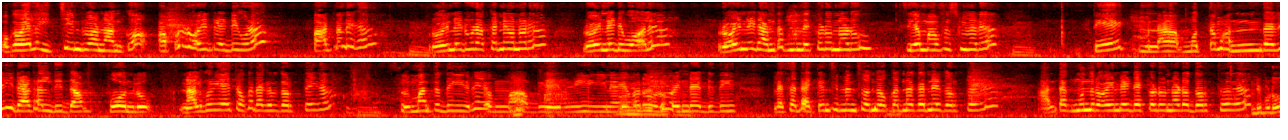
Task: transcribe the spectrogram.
ఒకవేళ ఇచ్చిండ్రు అని అనుకో అప్పుడు రోహిత్ రెడ్డి కూడా పార్ట్నరే కదా. రోహిత్ రెడ్డి కూడా అక్కడనే ఉన్నాడు కదా. రోహిత్ రెడ్డి కదా. రోహిత్ రెడ్డి అంతకుముందు ఎక్కడ ఉన్నాడు? సీఎం ఆఫీస్లో ఉన్నాడు కదా. టేక్ నా- మొత్తం అందరి డేటాలు దిద్దాం ఫోన్లు. నలుగురి అయితే ఒక దగ్గర దొరుకుతాయి కదా. సుమంత్ ది రే- మా బి- ఈయన ఎవరు? రోహిన్ రెడ్డిది ప్లస్ డెక్కన్ సిమెంట్స్ ఉంది ఒక దగ్గరనే దొరుకుతుంది అంతకు ముందు రోహిన్ రెడ్డి ఎక్కడ ఉన్నాడో దొరుకుతుంది ఇప్పుడు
